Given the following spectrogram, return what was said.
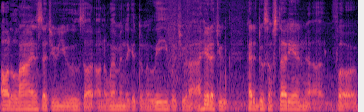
all the lines that you used on, on the women to get them to leave with you, and I, I hear that you had to do some studying uh, for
